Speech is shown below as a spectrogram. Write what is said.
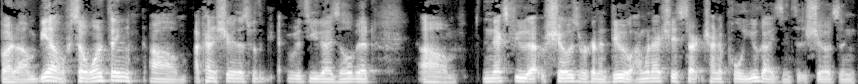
But um, yeah, so one thing um, I kind of share this with with you guys a little bit. Um, next few shows we're going to do, I'm going to actually start trying to pull you guys into the shows and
